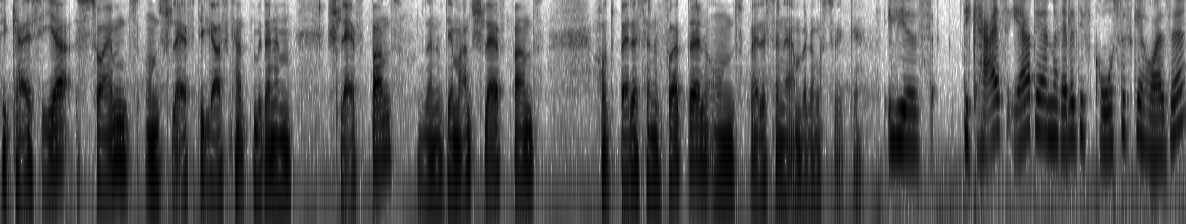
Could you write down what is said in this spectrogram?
Die KSR säumt und schleift die Glaskanten mit einem Schleifband, mit einem Diamantschleifband. Hat beides seinen Vorteil und beides seine Anwendungszwecke. Elias, die KSR hat ja ein relativ großes Gehäuse.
